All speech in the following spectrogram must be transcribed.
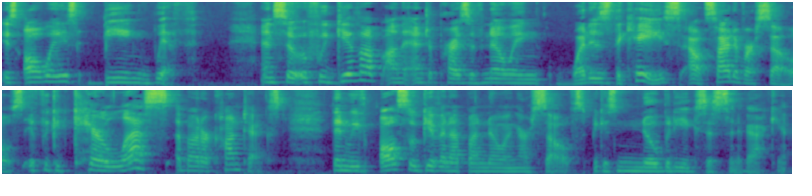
is always being with. And so, if we give up on the enterprise of knowing what is the case outside of ourselves, if we could care less about our context, then we've also given up on knowing ourselves because nobody exists in a vacuum.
